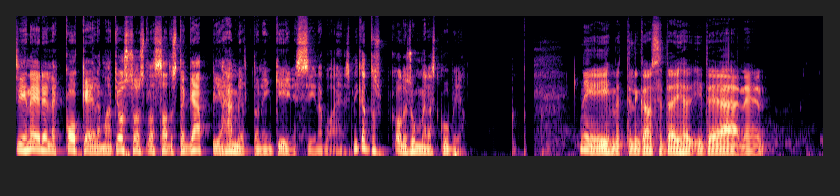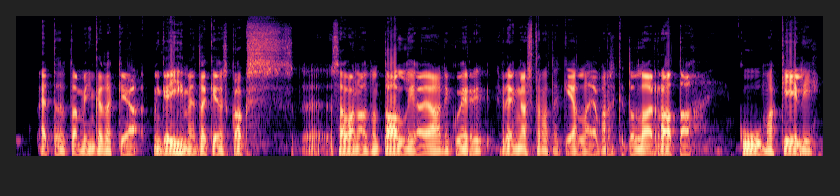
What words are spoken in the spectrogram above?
siihen edelle kokeilemaan, että jos olisi saatu sitä gappia Hamiltonin kiinni siinä vaiheessa. Mikä tuossa oli sun mielestä kuvia? Niin, ihmettelin kanssa sitä ihan itse ääneen, että tota, minkä, takia, minkä ihmeen takia, jos kaksi äh, saman auton tallia ja niin kuin eri rengastrategialla ja varsinkin tuolla rata, kuuma keli,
